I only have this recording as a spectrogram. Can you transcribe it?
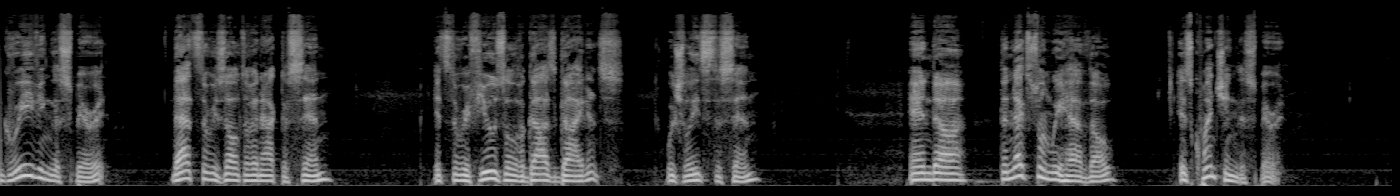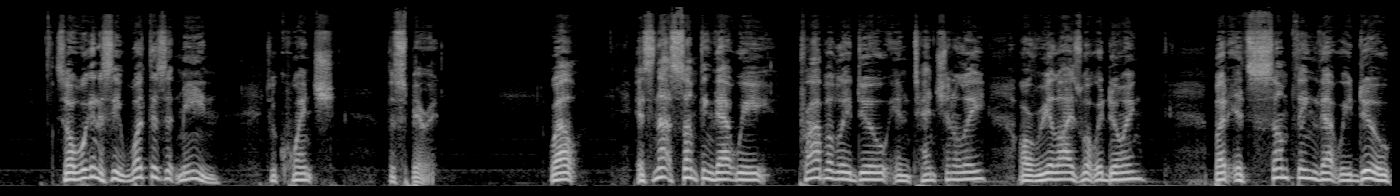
grieving the Spirit, that's the result of an act of sin. It's the refusal of God's guidance, which leads to sin. And uh, the next one we have, though, is quenching the Spirit. So we're going to see what does it mean to quench the Spirit. Well, it's not something that we probably do intentionally or realize what we're doing, but it's something that we do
